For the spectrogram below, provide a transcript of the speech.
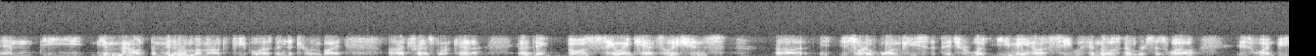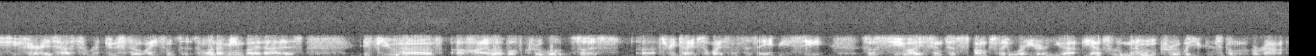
and the the amount, the minimum amount of people has been determined by uh, Transport Canada. And I think those sailing cancellations uh, sort of one piece of the picture. What you may not see within those numbers as well is when BC Ferries has to reduce their licenses. And what I mean by that is if you have a high level of crew, so there's uh, three types of licenses, A, B, C. So C license is functionally where you're, you have the absolute minimum of crew, but you can still move around.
